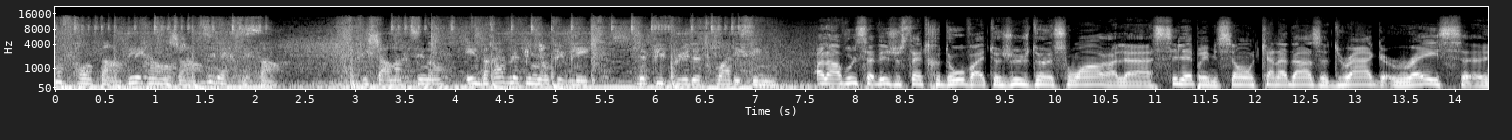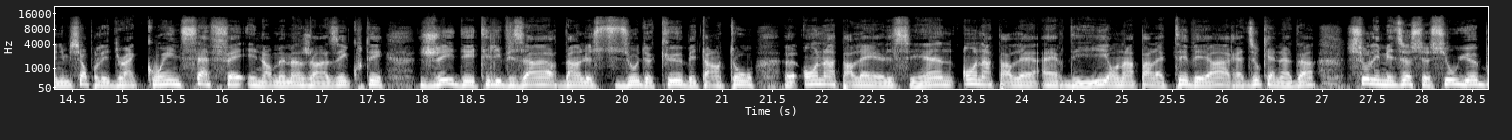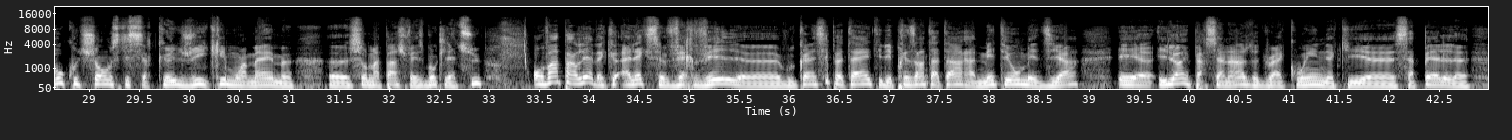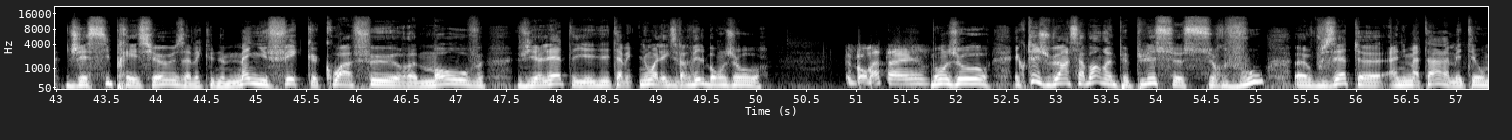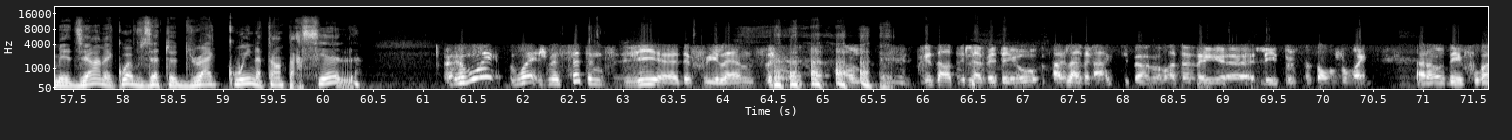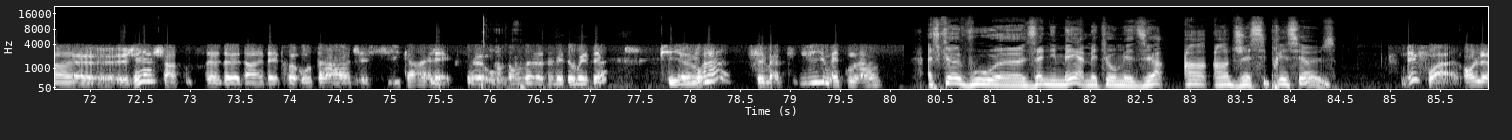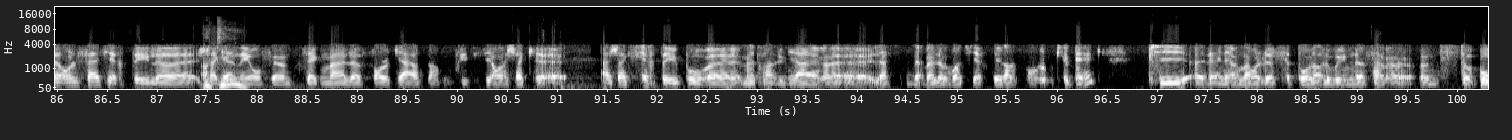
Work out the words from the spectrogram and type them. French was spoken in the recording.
Confrontant, dérangeant, divertissant. Richard Martineau, il brave l'opinion publique depuis plus de trois décennies. Alors, vous le savez, Justin Trudeau va être juge d'un soir à la célèbre émission Canada's Drag Race, une émission pour les drag queens. Ça fait énormément jaser. Écoutez, j'ai des téléviseurs dans le studio de Cube et tantôt, euh, on en parlait à LCN, on en parlait à RDI, on en parle à TVA, à Radio-Canada, sur les médias sociaux. Il y a beaucoup de choses qui circulent. J'ai écrit moi-même euh, sur ma page Facebook là-dessus. On va en parler avec Alex Verville. Euh, vous le connaissez peut-être. Il est présentateur à Météo Média et euh, il a un personnage de drag queen qui euh, s'appelle Jessie Précieuse avec une magnifique coiffure mauve violette. Il est avec nous, Alex Verville. Bonjour. Bon matin. Bonjour. Écoutez, je veux en savoir un peu plus euh, sur vous. vous êtes animateur à Météo Média, mais quoi, vous êtes drag queen à temps partiel? Euh, oui, ouais, je me suis fait une petite vie euh, de freelance. présenter de la météo, faire la drague, puis ben, à un moment donné, euh, les deux se sont joints. Alors, des fois, j'ai la chance d'être autant en Jessie qu'en Alex au nom de, Météo Média. Puis voilà, c'est ma petite vie maintenant. Est-ce que vous animez à Météo Média en, en Jessie Précieuse? Des fois, on le, on le fait à fierté. Là. Chaque année, on fait un petit segment là, forecast dans une prévision à chaque euh, à chaque fierté pour euh, mettre en lumière euh, la, ben, le mois de fierté dans le fond au Québec. Puis dernièrement, on l'a fait pour l'Halloween, faire un, un, petit topo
